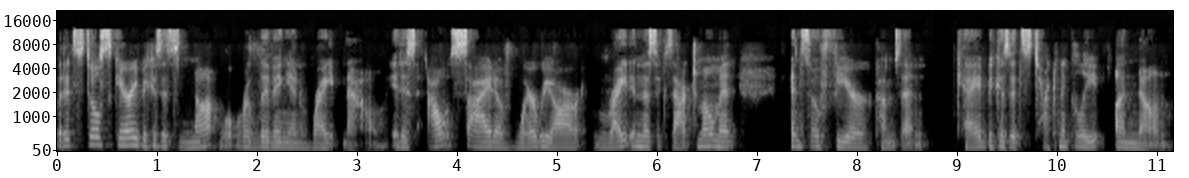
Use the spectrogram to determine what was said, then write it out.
but it's still scary because it's not what we're living in right now. It is outside of where we are right in this exact moment. And so fear comes in, okay, because it's technically unknown.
